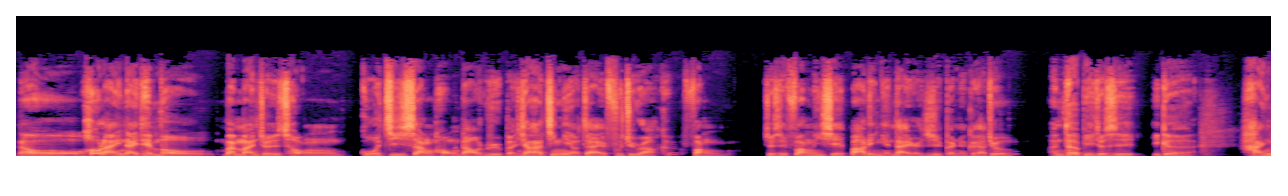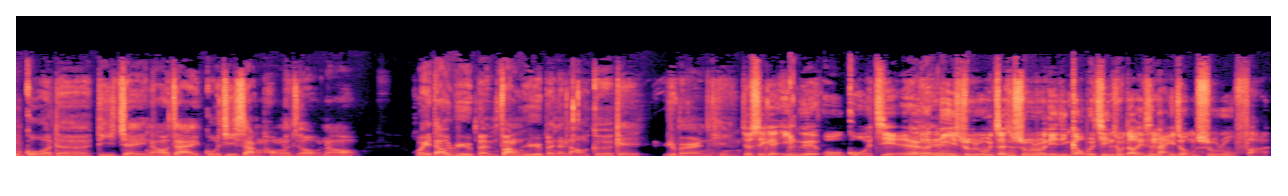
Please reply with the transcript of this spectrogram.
然后后来 Night Tempo 慢慢就是从国际上红到日本，像他今年有在 Fuji Rock 放，就是放一些八零年代的日本的歌谣，就很特别，就是一个韩国的 DJ，然后在国际上红了之后，然后回到日本放日本的老歌给日本人听。就是一个音乐无国界，那个逆输入、正输入，你已经搞不清楚到底是哪一种输入法。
